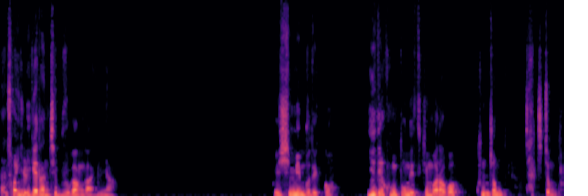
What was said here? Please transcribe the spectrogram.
그냥 저 일개 단체 불과한 거 아니냐. 그 신민부도 있고 이들 공통된 특징이 뭐라고? 군정부야. 자치정부.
